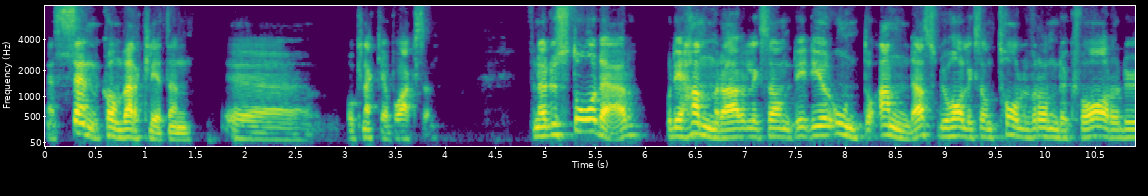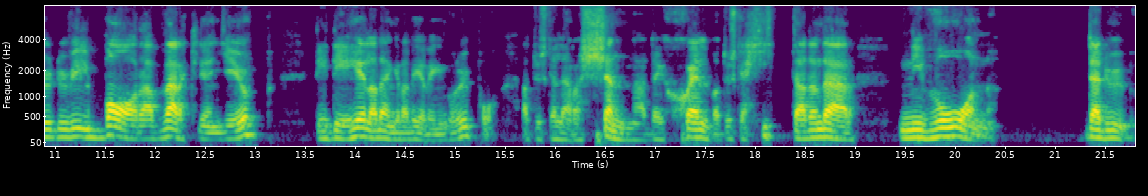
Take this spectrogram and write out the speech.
Men sen kom verkligheten eh, och knackade på axeln. För när du står där och det hamrar, liksom, det, det, gör ont att andas. Du har liksom 12 ronder kvar och du, du vill bara verkligen ge upp. Det är det hela den graderingen går ut på. Att du ska lära känna dig själv, att du ska hitta den där nivån där du,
